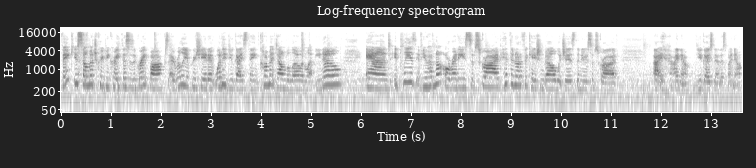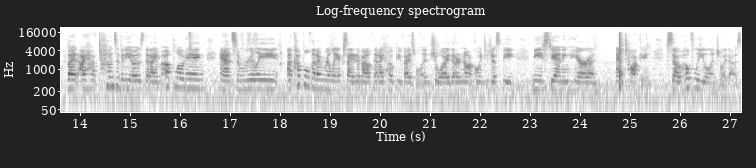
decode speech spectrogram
thank you so much, Creepy Crate. This is a great box. I really appreciate it. What did you guys think? Comment down below and let me know. And please, if you have not already, subscribe, hit the notification bell, which is the new subscribe. I, I know, you guys know this by now. But I have tons of videos that I'm uploading and some really, a couple that I'm really excited about that I hope you guys will enjoy that are not going to just be me standing here and, and talking. So hopefully you'll enjoy those.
